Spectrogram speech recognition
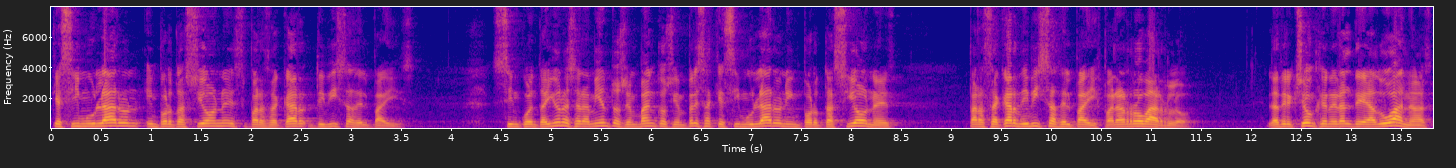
que simularon importaciones para sacar divisas del país. 51 allanamientos en bancos y empresas que simularon importaciones para sacar divisas del país, para robarlo. La Dirección General de Aduanas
